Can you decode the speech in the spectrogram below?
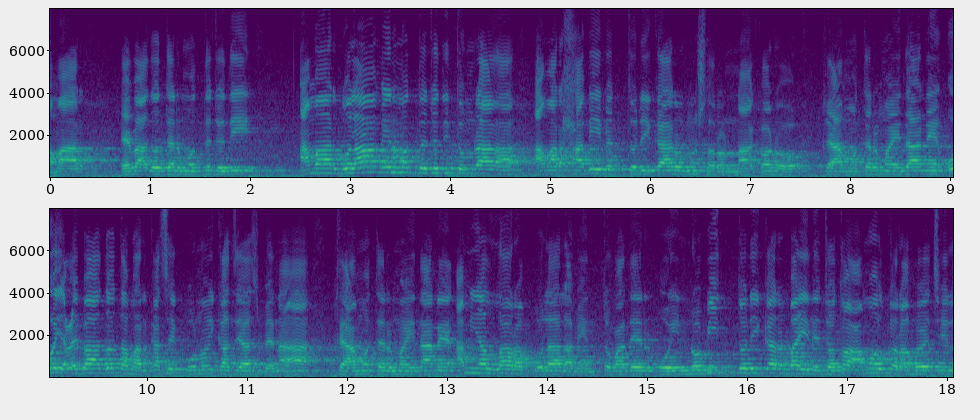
আমার এবাদতের মধ্যে যদি আমার গোলামের মধ্যে যদি তোমরা আমার হাবিবের তরিকার অনুসরণ না করো, কেয়ামতের ময়দানে ওই ইবাদত আমার কাছে কোনোই কাজে আসবে না। কেয়ামতের ময়দানে আমি আল্লাহ রব্বুল আলমিন তোমাদের ওই নবীর তরিকার বাইরে যত আমল করা হয়েছিল,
